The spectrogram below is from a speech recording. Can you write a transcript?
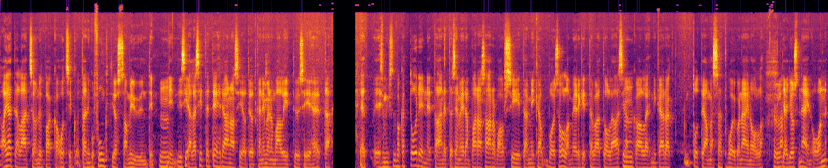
ajatellaan, että se on nyt vaikka otsikko tai niin kuin funktiossa myynti, mm. niin, niin siellä sitten tehdään asioita, jotka nimenomaan liittyy siihen, että Et esimerkiksi vaikka todennetaan, että se meidän paras arvaus siitä, mikä voisi olla merkittävää tuolle asiakkaalle, mm. niin käydään toteamassa, että voiko näin olla. Kyllä. Ja jos näin on,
